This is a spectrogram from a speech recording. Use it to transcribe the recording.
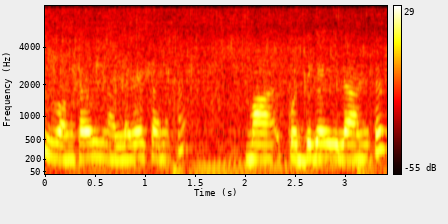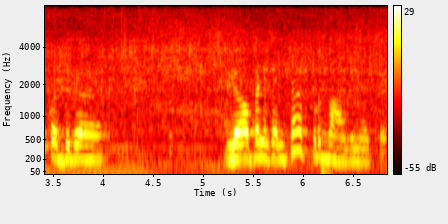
ఈ వంకాయలు నల్లవే కనుక మా కొద్దిగా ఇలా అంటే కొద్దిగా లోపలికి వెళ్తే అప్పుడు మాగినట్టు.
